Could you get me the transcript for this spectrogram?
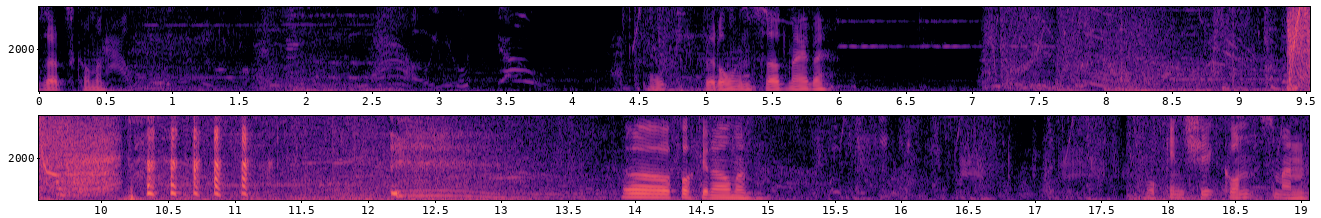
Zed's coming. Oh, fiddle instead, maybe. oh, fucking hell, man. Fucking shit cunts, man.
